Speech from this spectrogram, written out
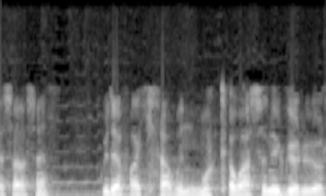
esasen bu defa kitabın muhtevasını görüyor.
